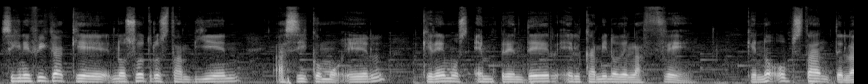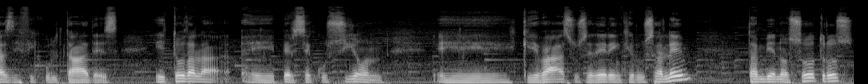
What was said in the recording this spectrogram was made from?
significa que nosotros también así como Él, queremos emprender el camino de la fe, que no obstante las dificultades y toda la eh, persecución eh, que va a suceder en Jerusalén, también nosotros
